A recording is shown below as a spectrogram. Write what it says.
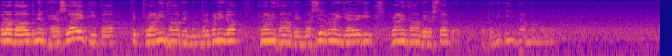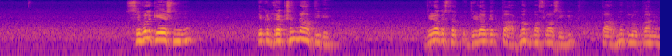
ਪਰ ਅਦਾਲਤ ਨੇ ਫੈਸਲਾ ਇਹ ਕੀਤਾ ਕਿ ਫਲਾਣੀ ਥਾਂ ਤੇ ਮੰਦਿਰ ਬਣੇਗਾ, ਫਲਾਣੀ ਥਾਂ ਤੇ ਮਸਜਿਦ ਬਣਾਈ ਜਾਵੇਗੀ, ਫਲਾਣੀ ਥਾਂ ਤੇ ਰਸਤਾ ਪਤਾ ਨਹੀਂ ਕੀ ਡਰਾਮਾ ਬਣਾਇਆ ਸਿਵਲ ਕੇਸ ਨੂੰ ਇੱਕ ਡਾਇਰੈਕਸ਼ਨ ਬਣਾਤੀ ਗਈ, ਜਿਹੜਾ ਕਿ ਸਰਕ- ਜਿਹੜਾ ਕਿ ਧਾਰਮਿਕ ਮਸਲਾ ਸੀ। ਧਾਰਮਿਕ ਲੋਕਾਂ ਨੂੰ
